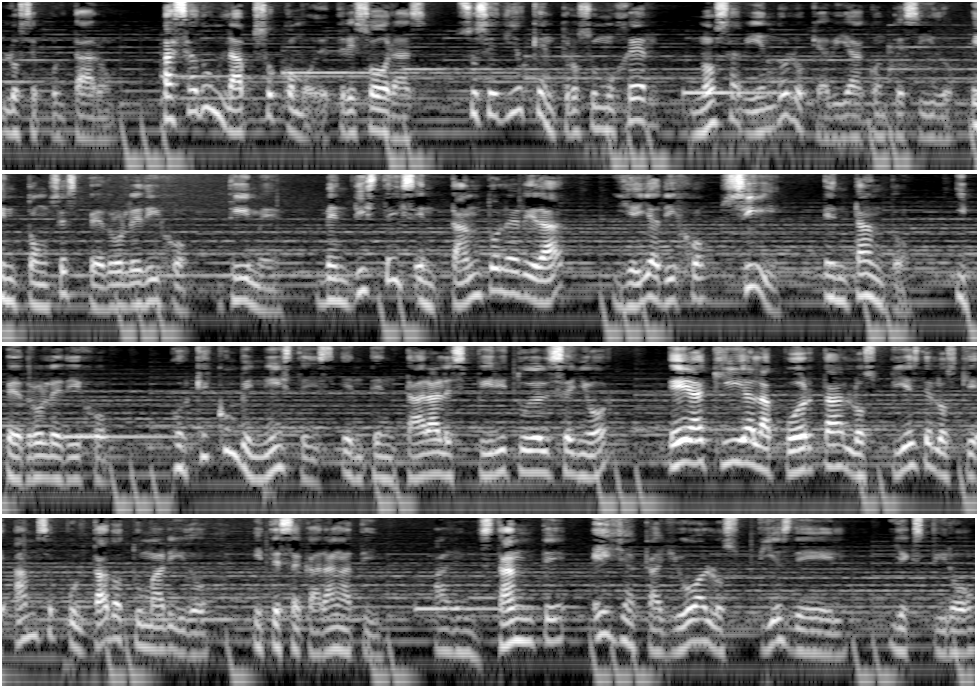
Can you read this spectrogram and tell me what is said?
lo sepultaron. Pasado un lapso como de tres horas, sucedió que entró su mujer, no sabiendo lo que había acontecido. Entonces Pedro le dijo, Dime, ¿vendisteis en tanto la heredad? Y ella dijo, Sí, en tanto. Y Pedro le dijo, ¿por qué convenisteis en tentar al Espíritu del Señor? He aquí a la puerta los pies de los que han sepultado a tu marido, y te sacarán a ti. Al instante ella cayó a los pies de él y expiró,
